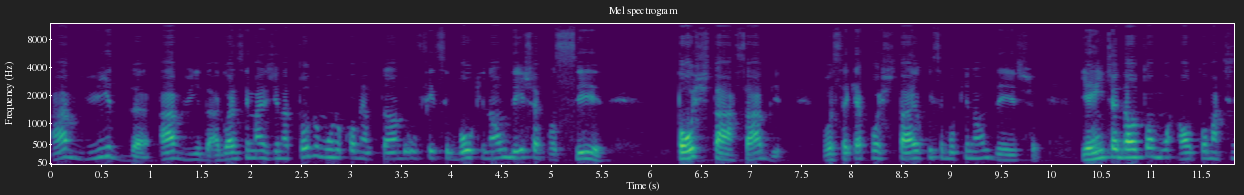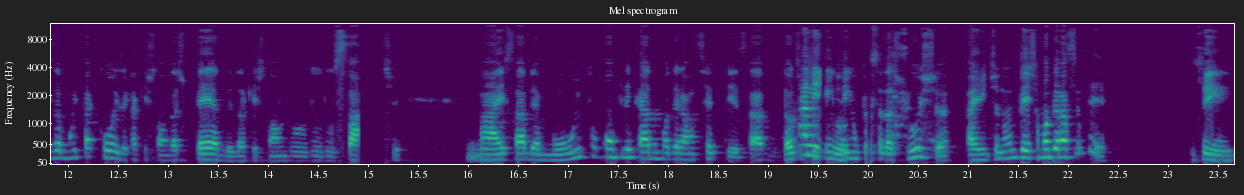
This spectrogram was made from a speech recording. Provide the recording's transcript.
a vida, a vida. Agora você imagina todo mundo comentando, o Facebook não deixa você postar, sabe? Você quer postar e o Facebook não deixa. E a gente ainda autom automatiza muita coisa, com a questão das pedras, da questão do, do, do site. Mas, sabe, é muito complicado moderar um CT, sabe? Tanto Amigo. que quem tem um PC da Xuxa, a gente não deixa moderar CT. Sim.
